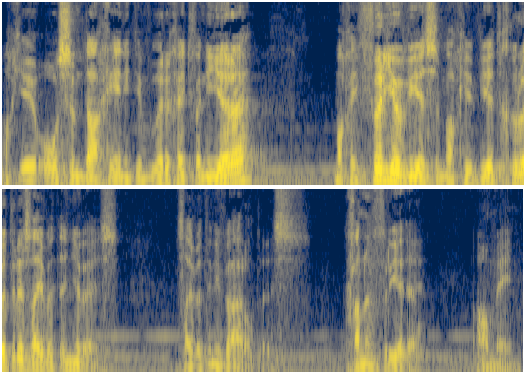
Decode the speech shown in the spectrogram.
Mag jy 'n awesome dag hê in die teenwoordigheid van die Here. Mag hy vir jou wees en mag jy weet groter is hy wat in jou is as hy wat in die wêreld is. Gaan in vrede. Amen.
